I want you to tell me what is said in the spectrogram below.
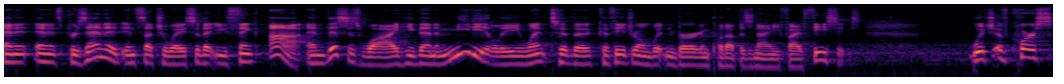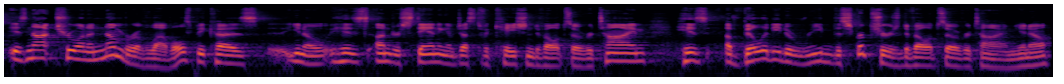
And, it, and it's presented in such a way so that you think, ah, and this is why he then immediately went to the cathedral in Wittenberg and put up his 95 Theses which of course is not true on a number of levels because you know his understanding of justification develops over time. His ability to read the scriptures develops over time you know?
